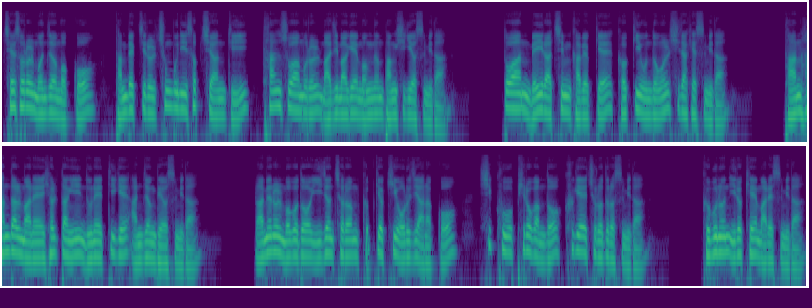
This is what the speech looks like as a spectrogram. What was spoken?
채소를 먼저 먹고 단백질을 충분히 섭취한 뒤 탄수화물을 마지막에 먹는 방식이었습니다. 또한 매일 아침 가볍게 걷기 운동을 시작했습니다. 단 한 달 만에 혈당이 눈에 띄게 안정되었습니다. 라면을 먹어도 이전처럼 급격히 오르지 않았고 식후 피로감도 크게 줄어들었습니다. 그분은 이렇게 말했습니다.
